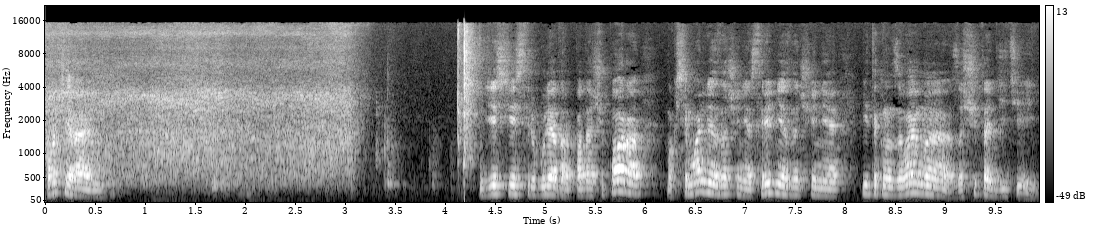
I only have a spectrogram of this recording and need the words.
Протираем. Здесь есть регулятор подачи пара, максимальное значение, среднее значение и так называемая защита от детей.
